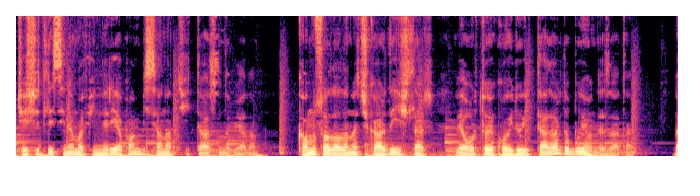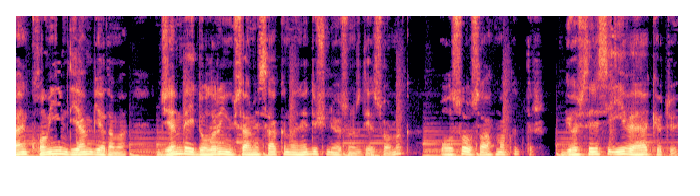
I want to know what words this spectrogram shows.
çeşitli sinema filmleri yapan bir sanatçı iddiasında bir adam. Kamusal alana çıkardığı işler ve ortaya koyduğu iddialar da bu yönde zaten. Ben komiyim diyen bir adama Cem Bey doların yükselmesi hakkında ne düşünüyorsunuz diye sormak olsa olsa ahmaklıktır. Gösterisi iyi veya kötü,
